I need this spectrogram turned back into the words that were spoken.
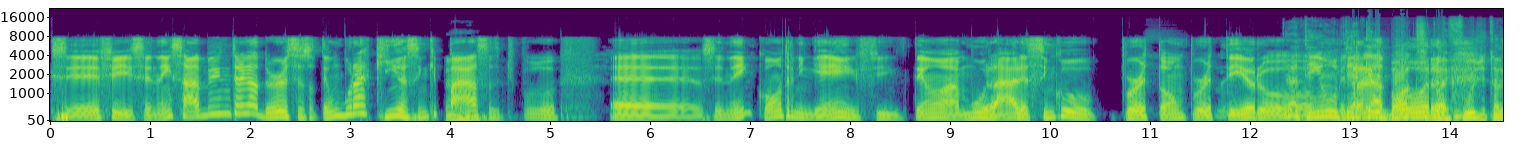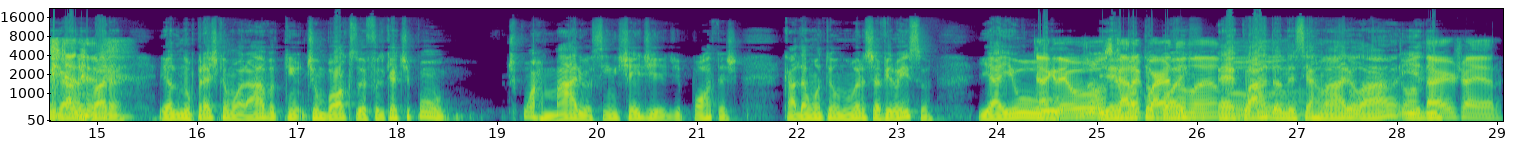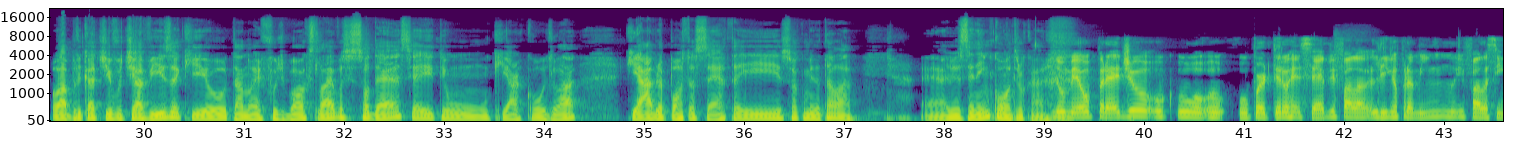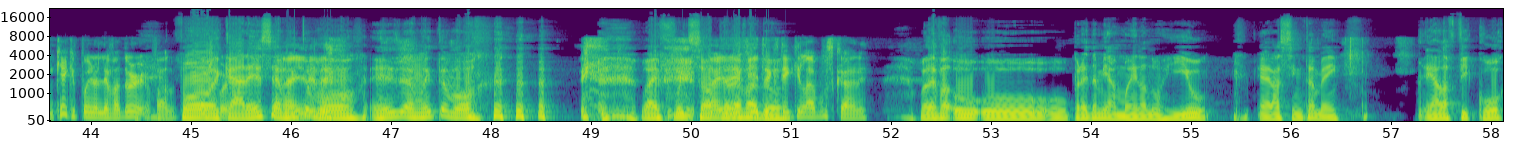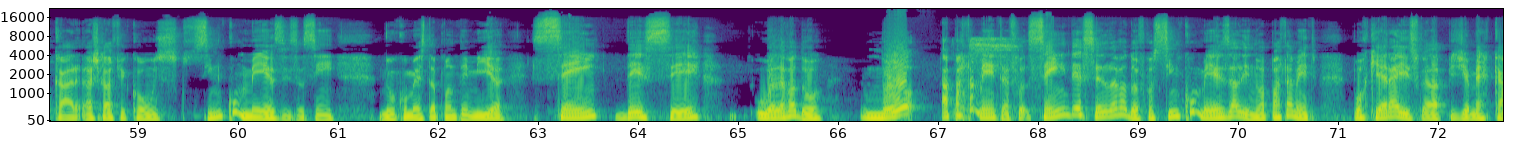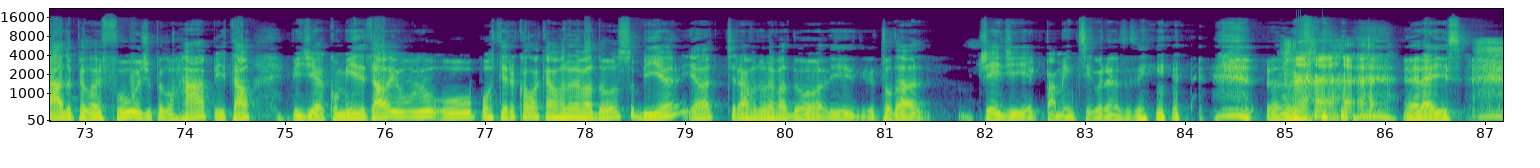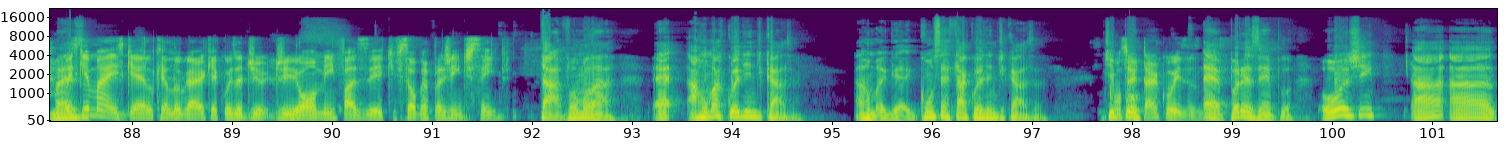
Você, fi, você nem sabe o entregador, você só tem um buraquinho assim que passa, uhum. tipo, é, você nem encontra ninguém, fi, tem uma muralha, cinco portão, porteiro, é, tem um tem aquele box do iFood, tá ligado? Agora, eu, no prédio que eu morava, tinha, tinha um box do iFood que é tipo um, tipo um armário assim, cheio de, de portas, cada uma tem um número, vocês já viram isso? E aí o. É, os caras guardam lá. É, guarda nesse armário no, lá. No e andar ele, já era. O aplicativo te avisa que o, tá no iFood Box lá e você só desce, aí tem um QR Code lá que abre a porta certa e sua comida tá lá. É, às vezes você nem encontra o cara. No meu prédio, o, o, o, porteiro recebe e fala, liga pra mim e fala assim: quer que põe no elevador? Eu falo. Pô, cara, esse é muito bom. Esse é muito bom. o iFood sobe no elevador. que tem que ir lá buscar, né? O, o, o prédio da minha mãe lá no Rio era assim também. Ela ficou, cara, acho que ela ficou uns cinco meses, assim, no começo da pandemia, sem descer o elevador. No apartamento, sem descer o elevador. Ficou cinco meses ali no apartamento. Porque era isso, ela pedia mercado pelo iFood, pelo Rap e tal, pedia comida e tal, e o, o porteiro colocava no elevador, subia e ela tirava do elevador ali, toda cheio de equipamento de segurança, assim. Era isso. Mas que mais que é, que é lugar, que é coisa de, de homem fazer, que sobra pra gente sempre? Tá, vamos lá. É, arrumar coisa dentro de casa. Arruma, é, consertar coisa dentro de casa. Tipo, consertar coisas, né? É, por exemplo, hoje a, a,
